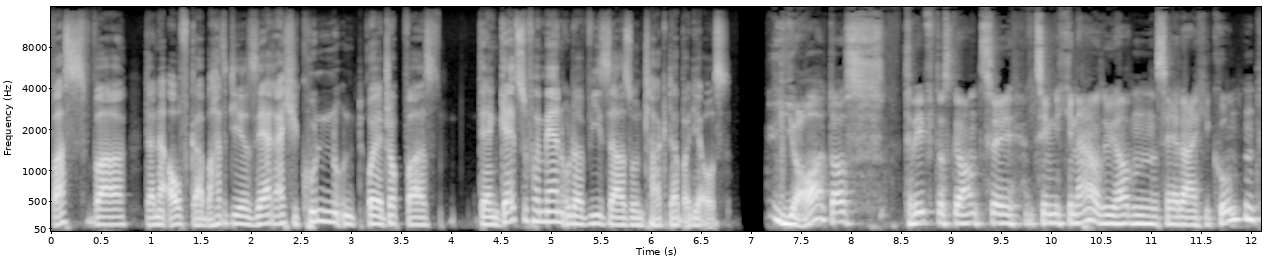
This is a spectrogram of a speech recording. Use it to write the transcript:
Was war deine Aufgabe? Hattet ihr sehr reiche Kunden und euer Job war es, deren Geld zu vermehren oder wie sah so ein Tag da bei dir aus? Ja, das trifft das Ganze ziemlich genau. Also wir hatten sehr reiche Kunden,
